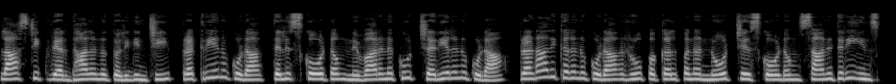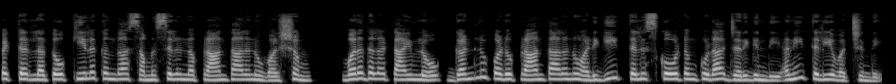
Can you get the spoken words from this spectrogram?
ప్లాస్టిక్ వ్యర్థాలను తొలగించి ప్రక్రియను కూడా తెలుసుకోవటం నివారణకు చర్యలను కూడా ప్రణాళికలను కూడా రూపకల్పన నోట్ చేసుకోవడం శానిటరీ ఇన్స్పెక్టర్లతో కీలకంగా సమస్యలున్న ప్రాంతాలను వర్షం వరదల టైంలో గండ్లు పడు ప్రాంతాలను అడిగి తెలుసుకోవటం కూడా జరిగింది అని తెలియవచ్చింది.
